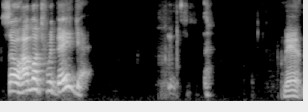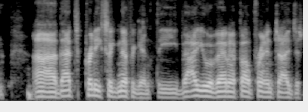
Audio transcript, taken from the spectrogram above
So how much would they get? Man, uh, that's pretty significant. The value of NFL franchises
